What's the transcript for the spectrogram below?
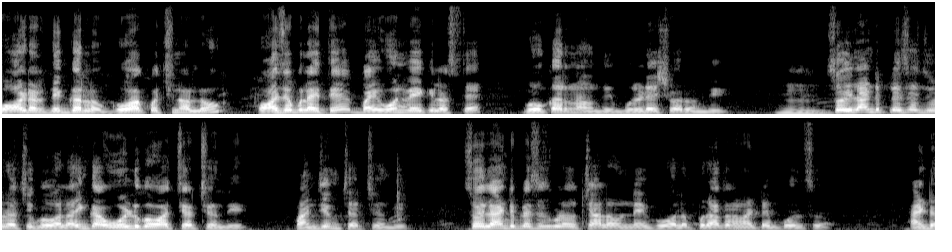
బార్డర్ దగ్గరలో గోవాకి వచ్చిన వాళ్ళు పాసిబుల్ అయితే బై ఓన్ వెహికల్ వస్తే గోకర్ణ ఉంది మురుడేశ్వర్ ఉంది. సో ఇలాంటి ప్లేసెస్ చూడొచ్చు గోవాలో. ఇంకా ఓల్డ్ గోవా చర్చ్ ఉంది. పంజిమ్ చర్చ్ ఉంది. సో ఇలాంటి ప్లేసెస్ కూడా చాలా ఉన్నాయి. గోవాలో పురాతనమైన టెంపుల్స్ అండ్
